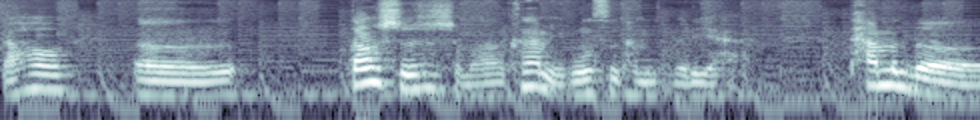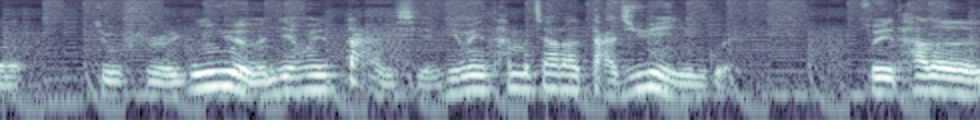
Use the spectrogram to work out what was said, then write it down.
然后嗯、当时是什么？科纳米公司他们特别厉害，他们的就是音乐文件会大一些，因为他们加了打击乐音轨，所以它的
